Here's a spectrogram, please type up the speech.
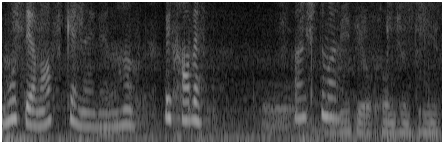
Almost der Maske, nein, nein, Ich habe. Kannst du mal? Video konzentriert.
